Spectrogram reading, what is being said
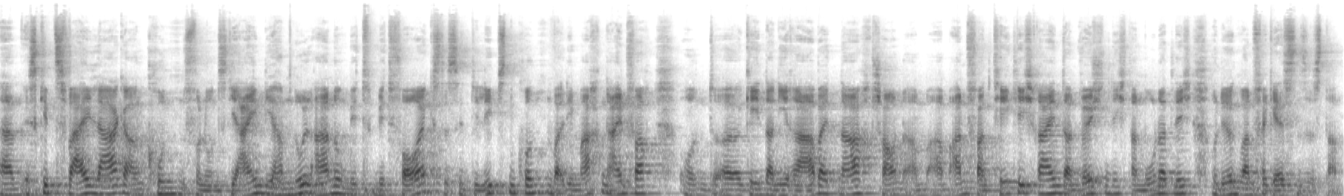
Ähm, es gibt zwei Lager an Kunden von uns. Die einen, die haben null Ahnung mit, mit Forex, das sind die liebsten Kunden, weil die machen einfach und äh, gehen dann ihrer Arbeit nach, schauen am, am Anfang täglich rein, dann wöchentlich, dann monatlich und irgendwann vergessen sie es dann.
